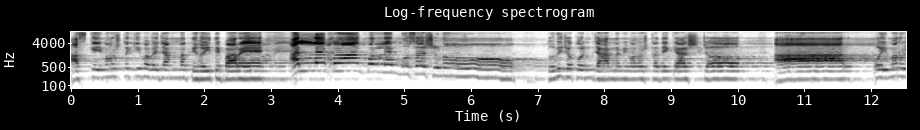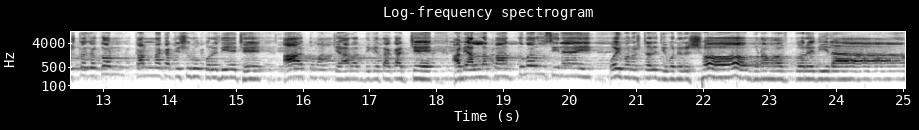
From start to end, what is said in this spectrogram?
আজকে এই মানুষটা কীভাবে জান্নাতি হইতে পারে? আল্লাহ পাক বললেন মুসা শুনো তুমি যখন জাহান্নামী মানুষটা দেখে আসছ আর ওই মানুষটা যখন কান্নাকাটি শুরু করে দিয়েছে আর তোমার চেহারার দিকে তাকাচ্ছে আমি আল্লাহ পাক তোমার উসিলায় ওই মানুষটার জীবনের সব গুনাহ মাফ করে দিলাম।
